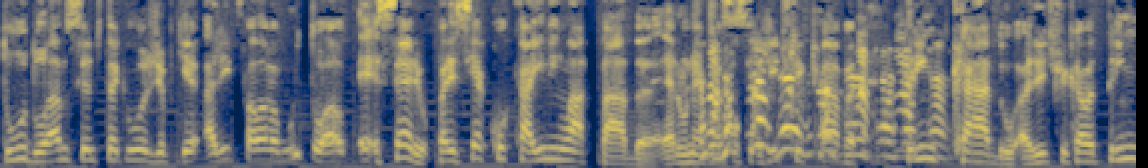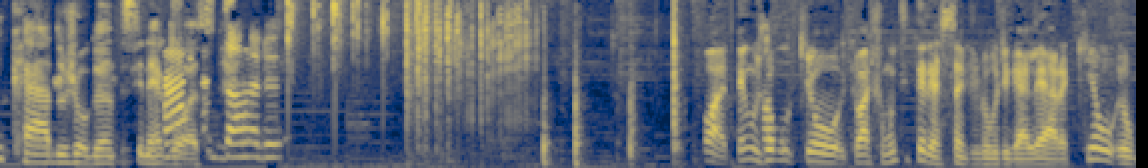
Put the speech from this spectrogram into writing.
tudo, lá no centro de tecnologia, porque a gente falava muito alto. É sério, parecia cocaína enlatada. Era um negócio assim, a gente ficava trincado, a gente ficava trincado jogando esse negócio. Adoro. Ó, tem um jogo que eu, que eu acho muito interessante, um jogo de galera, que eu, eu,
